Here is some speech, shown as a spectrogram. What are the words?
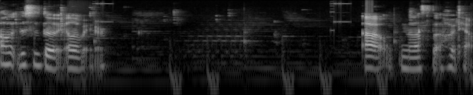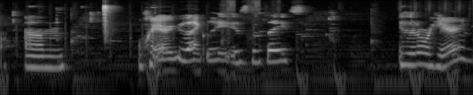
Oh, this is the elevator. Oh, no, that's the hotel. Um, where exactly is the place? Is it over here?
